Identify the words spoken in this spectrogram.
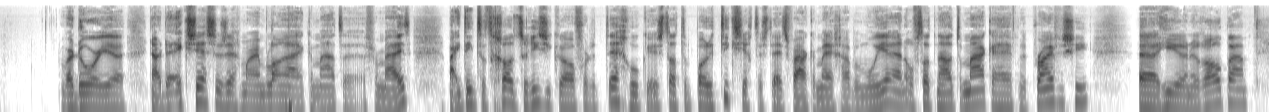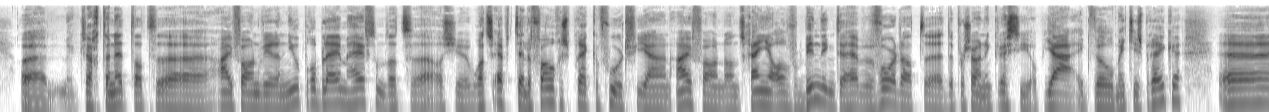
Waardoor je nou, de excessen zeg maar, in belangrijke mate vermijdt. Maar ik denk dat het grootste risico voor de techhoek is dat de politiek zich er steeds vaker mee gaat bemoeien. En of dat nou te maken heeft met privacy. Uh, hier in Europa. Uh, ik zag daarnet dat uh, iPhone weer een nieuw probleem heeft. Omdat als je WhatsApp-telefoongesprekken voert via een iPhone... dan schijn je al een verbinding te hebben... voordat de persoon in kwestie op ja, ik wil met je spreken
